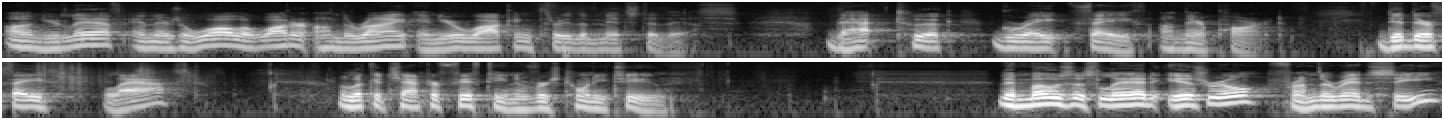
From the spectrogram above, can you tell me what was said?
on your left, and there's a wall of water on the right, and you're walking through the midst of this. That took great faith on their part. Did their faith last? Look at chapter 15 and verse 22. Then Moses led Israel from the Red Sea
